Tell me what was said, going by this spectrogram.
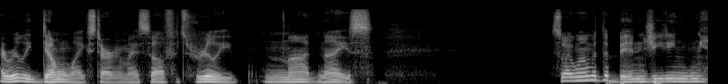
I really don't like starving myself. It's really not nice. So I went with the binge eating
